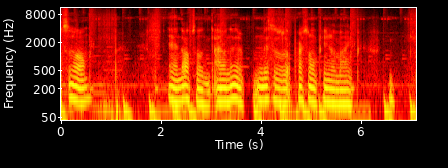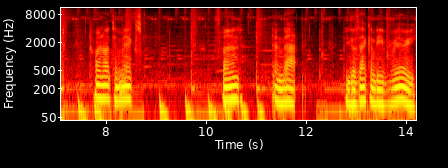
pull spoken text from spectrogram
So, and also I another, this is a personal opinion of mine. Try not to mix friend and that because that can be very,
